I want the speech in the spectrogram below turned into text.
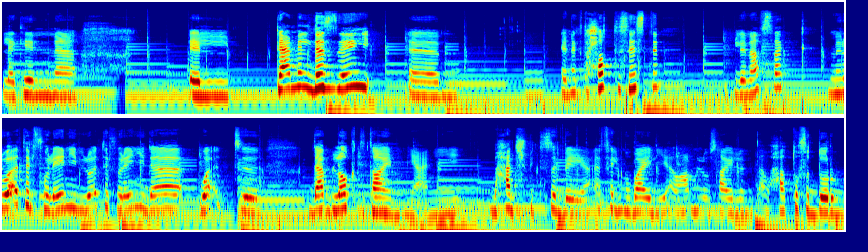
لكن ال... تعمل ده إزاي؟ إنك تحط system لنفسك من الوقت الفلاني للوقت الفلاني ده وقت ده blocked time يعني محدش بيتصل بيا قافل موبايلي أو عامله silent أو حاطه في الدرج.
